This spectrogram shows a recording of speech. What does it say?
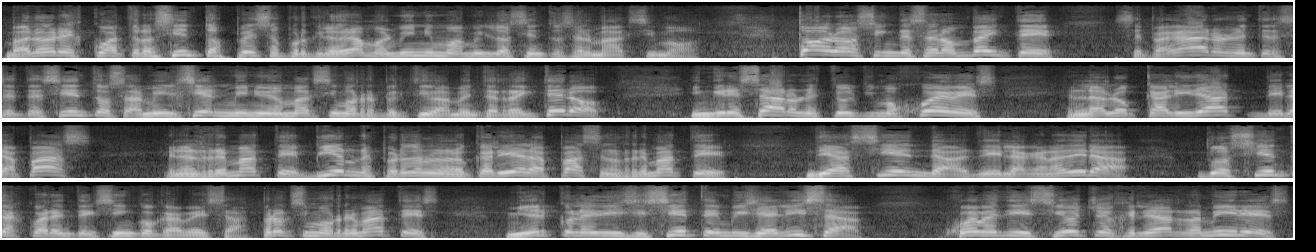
valores 400 pesos por kilogramo el mínimo a 1200 el máximo. Toros ingresaron 20, se pagaron entre 700 a 1100 mínimo y máximo respectivamente. Reitero, ingresaron este último jueves en la localidad de La Paz, en el remate, viernes, perdón, en la localidad de La Paz, en el remate de Hacienda de la Ganadera, 245 cabezas. Próximos remates, miércoles 17 en Villa Elisa, jueves 18 en General Ramírez,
